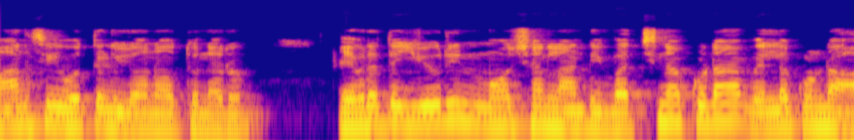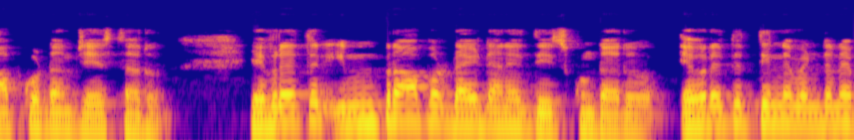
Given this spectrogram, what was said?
మానసిక ఒత్తిడి లోనవుతున్నారో ఎవరైతే యూరిన్ మోషన్ లాంటివి వచ్చినా కూడా వెళ్ళకుండా ఆపుకోవడం చేస్తారు. ఎవరైతే ఇంప్రాపర్ డైట్ అనేది తీసుకుంటారో ఎవరైతే తిన్న వెంటనే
